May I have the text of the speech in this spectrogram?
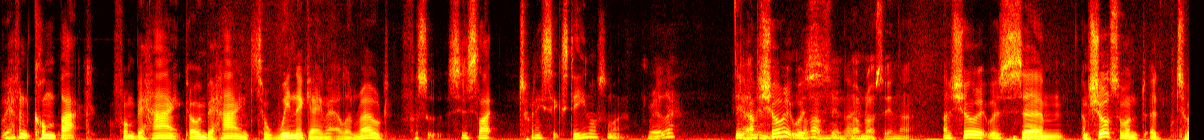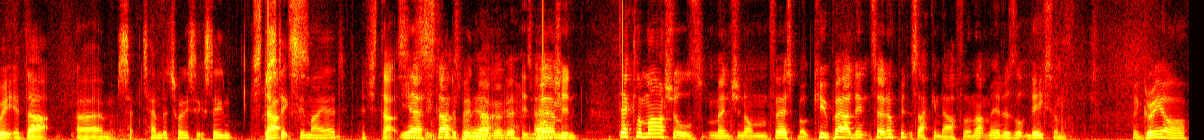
we haven't come back from behind, going behind to win a game at Elland Road for since like 2016 or something. really? I'm sure it was. I've not seen that. I've not seen that. I'm sure it was. Um, I'm sure someone had tweeted that um, September 2016 Stats. sticks in my head. If stats Yeah, is, it could have been yeah, that. maybe. is Um, watching. Declan Marshall's mentioned on Facebook. QPR didn't turn up in the second half, and that made us look decent. Agree or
